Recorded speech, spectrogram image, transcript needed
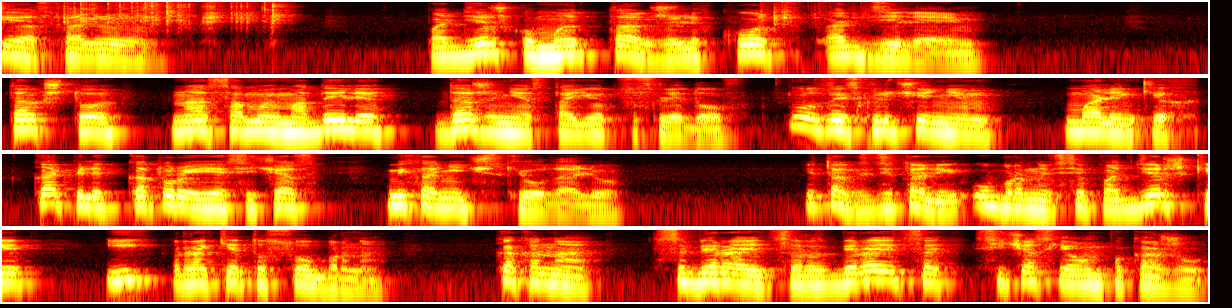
И остальную поддержку мы также легко отделяем. Так что на самой модели даже не остается следов. Ну, за исключением маленьких капелек, которые я сейчас механически удалю. Итак, с деталей убраны все поддержки и ракета собрана. Как она собирается, разбирается, сейчас я вам покажу.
